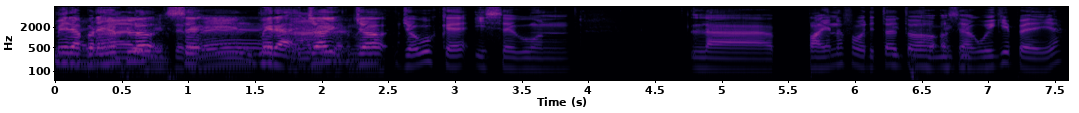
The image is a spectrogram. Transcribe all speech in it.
Mira, por ejemplo, se- mira, Ah, yo, yo, yo busqué y según la página favorita de pues, todos, o sea, Wiki- Wikipedia,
